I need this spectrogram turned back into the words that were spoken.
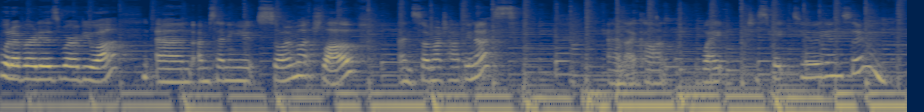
whatever it is, wherever you are. And I'm sending you so much love and so much happiness. And I can't wait to speak to you again soon.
